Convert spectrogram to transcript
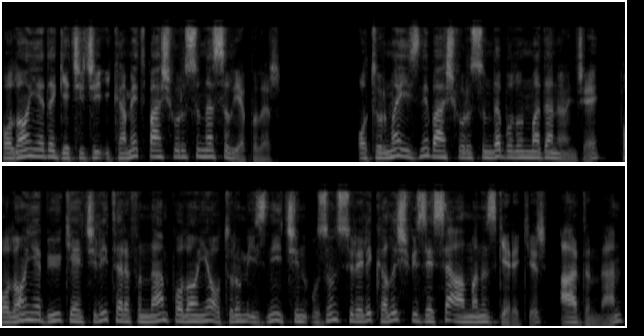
Polonya'da geçici ikamet başvurusu nasıl yapılır? Oturma izni başvurusunda bulunmadan önce, Polonya Büyükelçiliği tarafından Polonya oturum izni için uzun süreli kalış vizesi almanız gerekir. Ardından,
